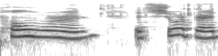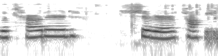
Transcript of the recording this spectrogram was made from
polvoron. It's shortbread with powdered sugar topping.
